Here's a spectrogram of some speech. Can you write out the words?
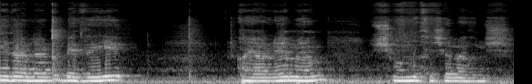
Ne derlerdi? Bezeyi ayarlayamayan şu anda seçemezmiş.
